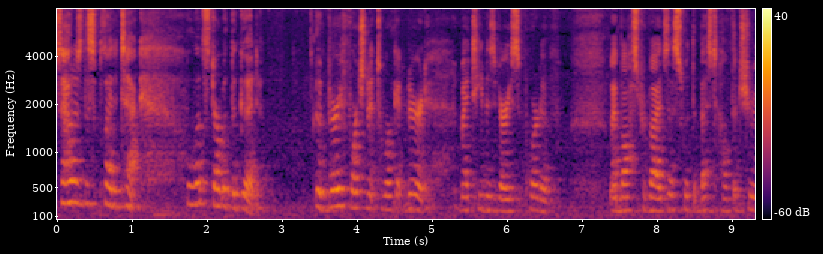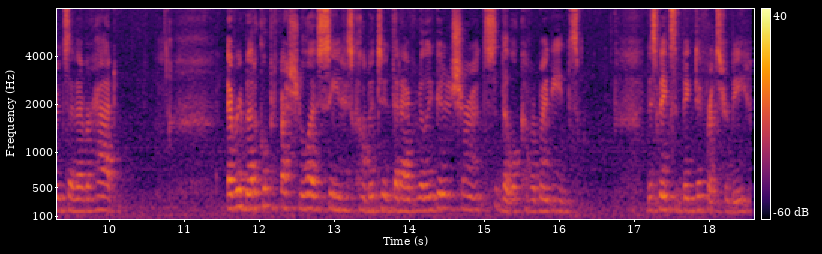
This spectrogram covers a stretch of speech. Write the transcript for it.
So, how does this apply to tech? Well, let's start with the good. I'm very fortunate to work at NERD. My team is very supportive. My boss provides us with the best health insurance I've ever had. Every medical professional I've seen has commented that I have really good insurance that will cover my needs. This makes a big difference for me.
